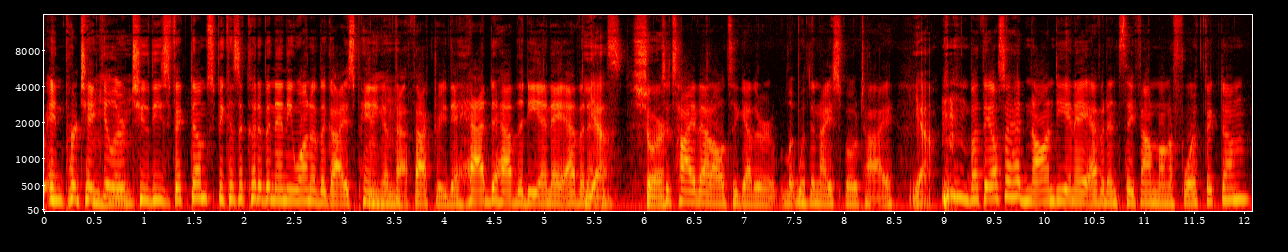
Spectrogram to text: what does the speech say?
in particular Mm-hmm. to these victims because it could have been any one of the guys painting at that factory. They had to have the DNA evidence Yeah, sure. to tie that all together with a nice bow tie. yeah. but they also had non DNA evidence they found on a fourth victim.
